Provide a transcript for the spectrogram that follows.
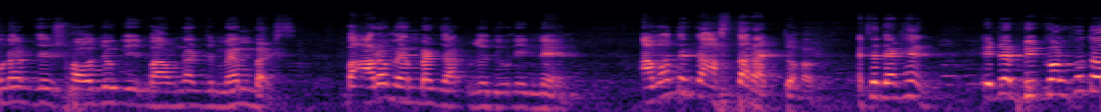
ওনার যে সহযোগী বা ওনার যে মেম্বার্স বা আরও মেম্বার যদি উনি নেন, আমাদেরকে আস্থা রাখতে হবে। আচ্ছা দেখেন এটার বিকল্প তো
